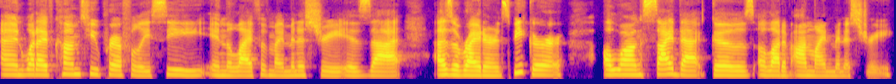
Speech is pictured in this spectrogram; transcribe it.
And what I've come to prayerfully see in the life of my ministry is that as a writer and speaker, alongside that goes a lot of online ministry.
